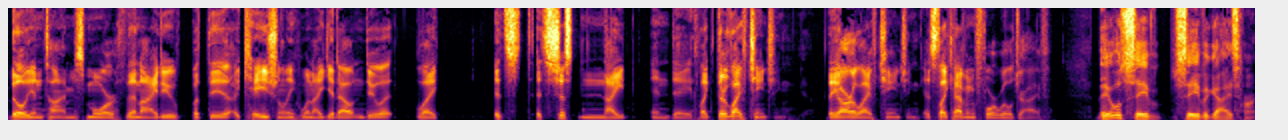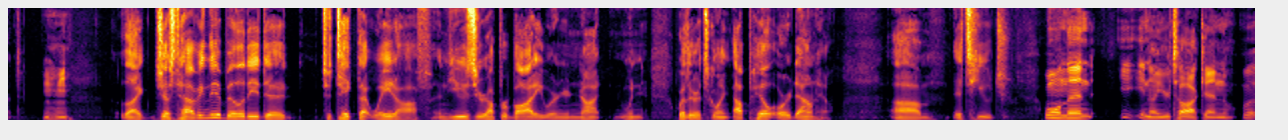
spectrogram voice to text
billion times more than I do, but the occasionally when I get out and do it, like it's it's just night and day. Like they're life changing. They are life changing. It's like having four wheel drive. They will save save a guy's hunt. Mhm. Like just having the ability to to take that weight off and use your upper body when you're not when whether it's going uphill or downhill, um, it's huge. Well, and then you know you're talking uh,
